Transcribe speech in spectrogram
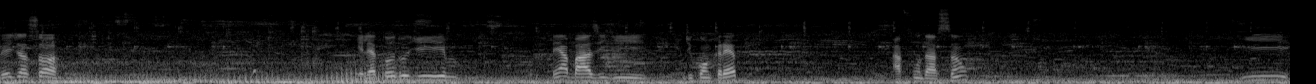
Veja só, ele é todo de, tem a base de, de concreto a fundação e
